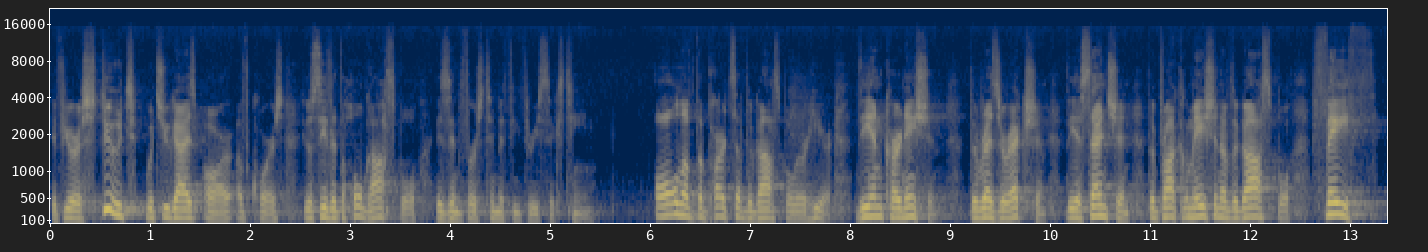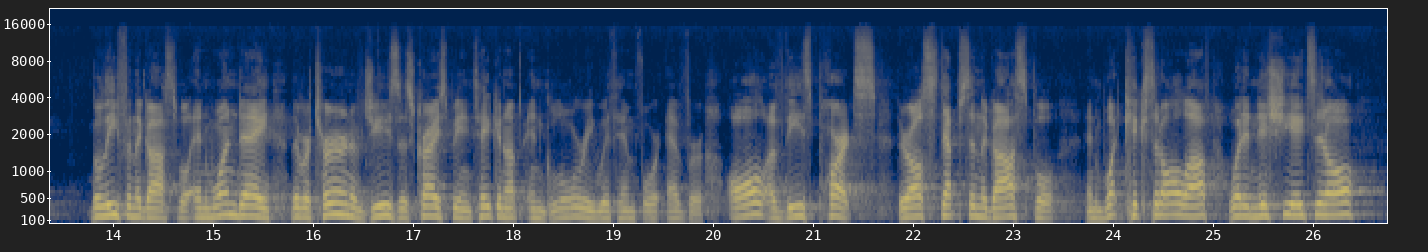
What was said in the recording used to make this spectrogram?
If you're astute, which you guys are, of course, you'll see that the whole gospel is in 1 Timothy 3:16. All of the parts of the gospel are here. The incarnation, the resurrection, the ascension, the proclamation of the gospel, faith, belief in the gospel, and one day the return of Jesus Christ being taken up in glory with him forever. All of these parts, they're all steps in the gospel. And what kicks it all off? What initiates it all?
